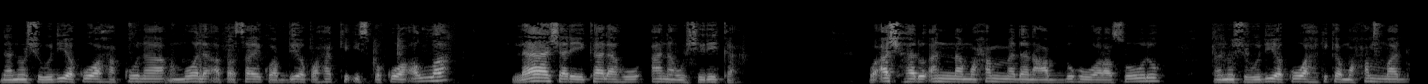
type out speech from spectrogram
na nashuhudia kuwa hakuna mola apasaye kuabudiwa kwa haki isipokuwa Allah la sharika lahu ana ushirika wa ashhadu anna muhammadan abduhu wa rasuluhu na nashuhudia kuwa hakika Muhammad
